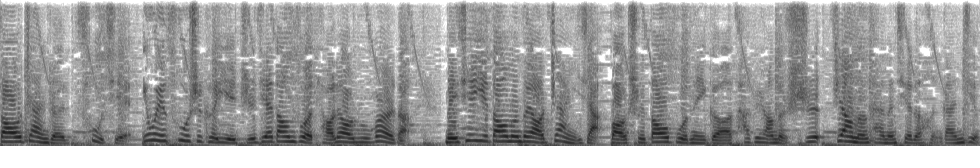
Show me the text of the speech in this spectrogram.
刀蘸着醋切，因为醋是可以直接当做调料入味儿的。每切一刀呢都要蘸一下，保持刀部那个它非常的湿，这样呢才能切得很干净。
